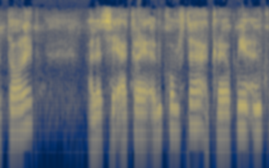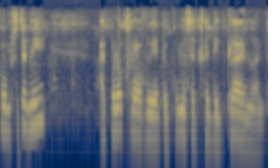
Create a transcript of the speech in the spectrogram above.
betaal het. Hulle sê ek kry inkomste, ek kry ook nie inkomste nie. Ek wil ook graag weet hoekom is ek gedien klein want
